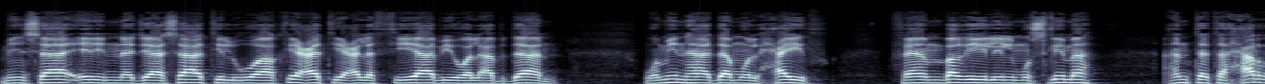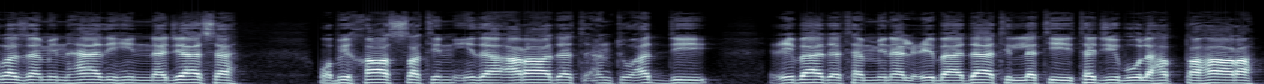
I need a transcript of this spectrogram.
من سائر النجاسات الواقعة على الثياب والأبدان ومنها دم الحيض فينبغي للمسلمة أن تتحرز من هذه النجاسة وبخاصة إذا أرادت أن تؤدي عبادة من العبادات التي تجب لها الطهارة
